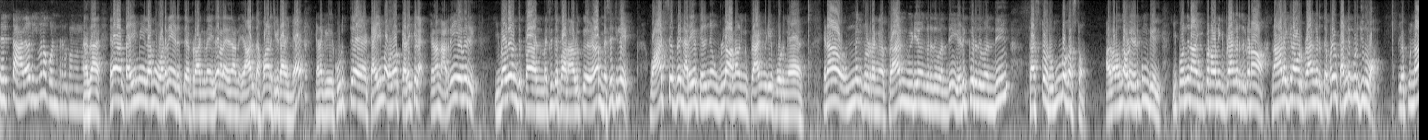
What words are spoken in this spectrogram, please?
செத்தான். அதோட இவனை கொண்டு இருக்கணும். அதான். ஏன்னா நான் டைமே இல்லாமல் உடனே எடுத்த ப்ராங்க் தான். இதனால நான் யாரும் தப்பாக நினச்சிக்கிட்டாங்க எனக்கு கொடுத்த டைம் அவ்வளோ கிடைக்கல. ஏன்னா நிறைய பேர் இவளும் வந்து இப்போ மெசேஜை பா நான் அவளுக்கு ஏன்னா மெசேஜ்லேயே வாட்ஸ்அப்பில் நிறைய தெரிஞ்சவங்க உள்ள ஆனால் நீங்கள் ப்ராங்க் வீடியோ போடுங்க. ஏன்னா உண்மைக்கு சொல்கிறாங்க ப்ராங்க் வீடியோங்கிறது வந்து எடுக்கிறது வந்து கஷ்டம் ரொம்ப கஷ்டம். அதனால வந்து அவ்வளோ எடுக்க முடியாது. இப்போ வந்து நான் இப்போ நான் இன்னைக்கு ப்ராங்க் எடுத்திருக்கேனா? நாளைக்கு நான் ஒரு ப்ராங்க் எடுத்தப்பறம் கண்டுபிடிச்சிருவா. எப்படின்னா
